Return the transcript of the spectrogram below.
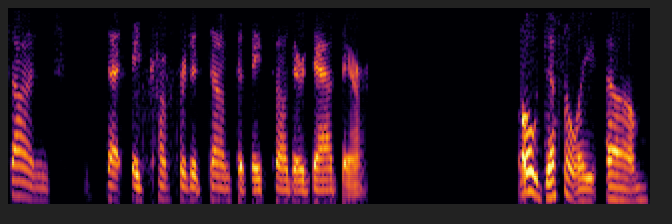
sons that it comforted them that they saw their dad there. Oh, definitely. Um,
